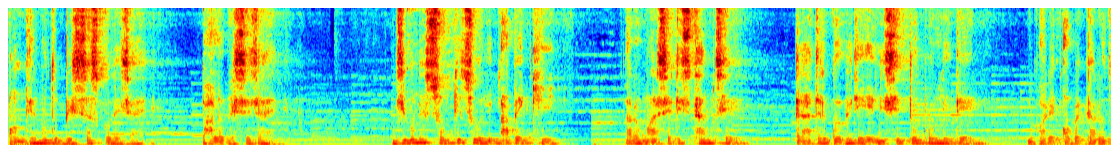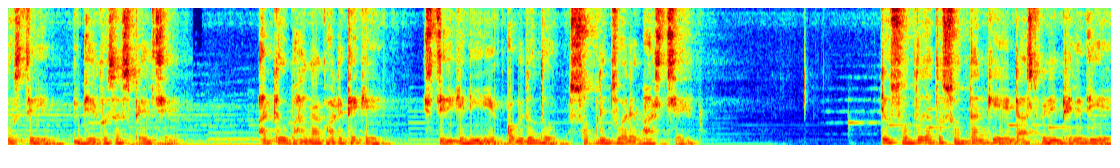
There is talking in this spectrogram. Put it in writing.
অন্ধের মতো বিশ্বাস করে যায়, ভালোবেসে যায়। জীবনের সব কিছুই আপেক্ষিক। কারও মার্সিডিস থামছে, রাতের গভীরে নিষিদ্ধ পল্লীতে ঘরে অপেক্ষারত স্ত্রী দীর্ঘশ্বাস ফেলছে। আর কেউ ভাঙা ঘরে থেকে স্ত্রীকে নিয়ে অবিরত স্বপ্নের জোয়ারে ভাসছে। কেউ সদ্যজাত সন্তানকে ডাস্টবিনে ফেলে দিয়ে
